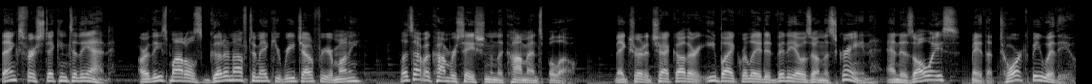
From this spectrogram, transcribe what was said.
Thanks for sticking to the end. Are these models good enough to make you reach out for your money? Let's have a conversation in the comments below. Make sure to check other e-bike related videos on the screen, and as always, may the torque be with you.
